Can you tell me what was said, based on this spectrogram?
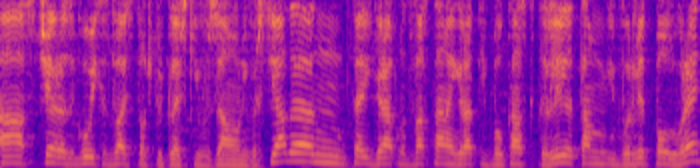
А вчера загубиха с 20 точки от Левски в зала универсиада. Те играят на два стана, играят и в Балканската лига, там и вървят по-добре,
